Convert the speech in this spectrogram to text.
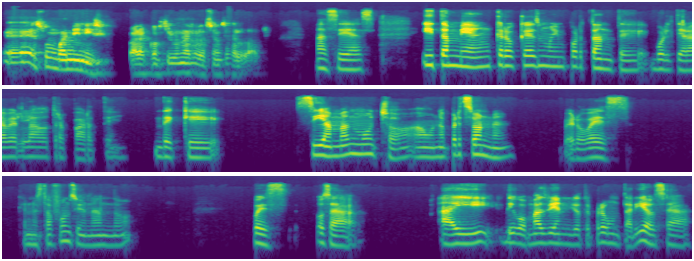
es un buen inicio para construir una relación saludable. Así es. Y también creo que es muy importante voltear a ver la otra parte, de que si amas mucho a una persona, pero ves que no está funcionando, pues, o sea, ahí digo, más bien yo te preguntaría, o sea,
